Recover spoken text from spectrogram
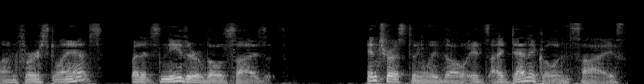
on first glance, but it's neither of those sizes. Interestingly, though, it's identical in size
